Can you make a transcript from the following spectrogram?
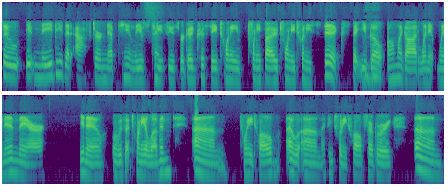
So it may be that after Neptune leaves Pisces for good, Christy, 2025, 2026, that you mm-hmm. go, oh my God, when it went in there, you know, what was that, 2011, um, 2012? Oh, um, I think 2012, February. Um,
